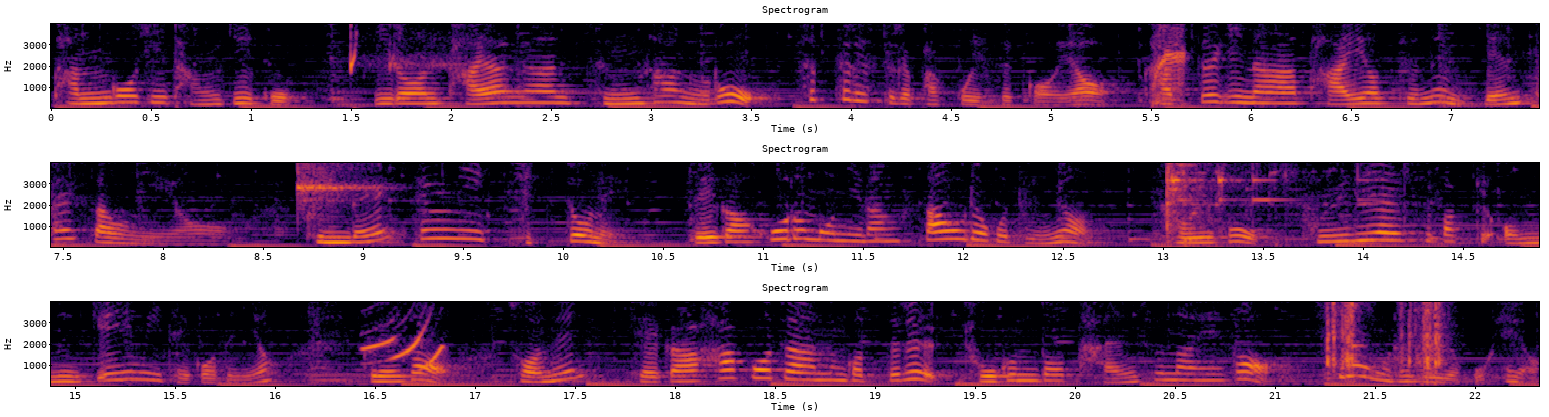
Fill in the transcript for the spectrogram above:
단 것이 당기고 이런 다양한 증상으로 스트레스를 받고 있을 거예요. 가뜩이나 다이어트는 멘탈 싸움이에요. 근데 생리 직전에 내가 호르몬이랑 싸우려고 들면 결국 불리할 수밖에 없는 게임이 되거든요. 그래서 저는 제가 하고자 하는 것들을 조금 더 단순화해서 실험을 해보려고 해요.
